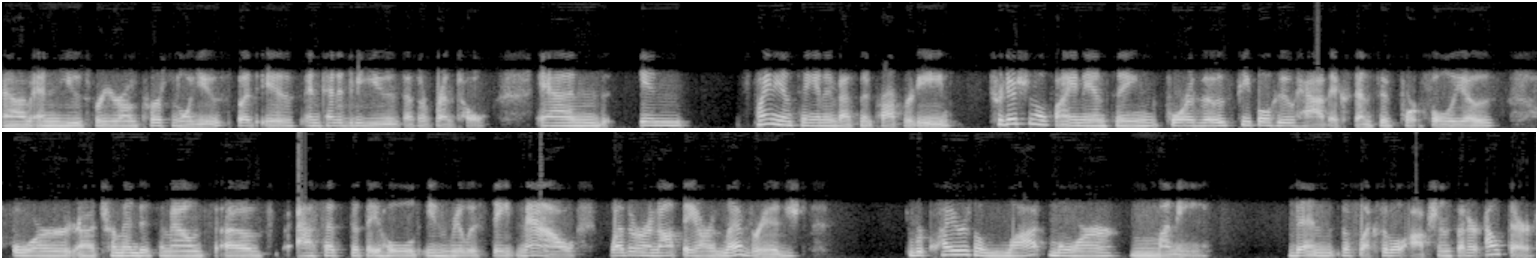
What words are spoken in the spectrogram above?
um, and use for your own personal use, but is intended to be used as a rental. And in financing an investment property, traditional financing for those people who have extensive portfolios or uh, tremendous amounts of assets that they hold in real estate now, whether or not they are leveraged, requires a lot more money than the flexible options that are out there.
